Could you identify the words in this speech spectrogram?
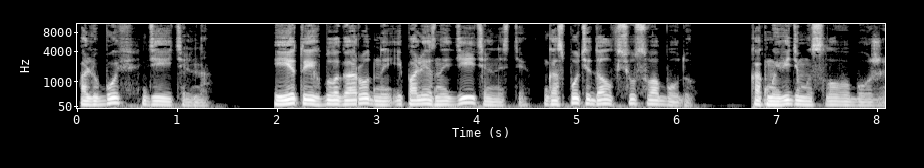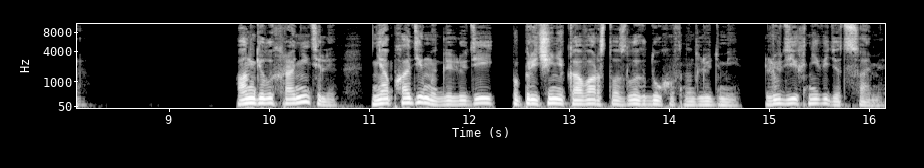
А любовь деятельна. И этой их благородной и полезной деятельности Господь и дал всю свободу, как мы видим из Слова Божия. Ангелы-хранители необходимы для людей по причине коварства злых духов над людьми. Люди их не видят сами.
